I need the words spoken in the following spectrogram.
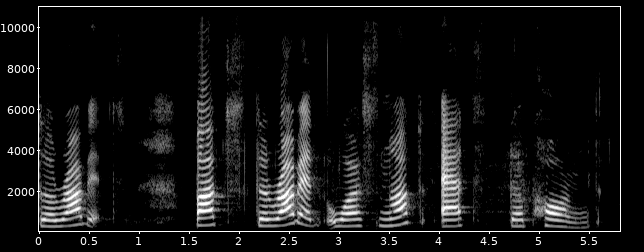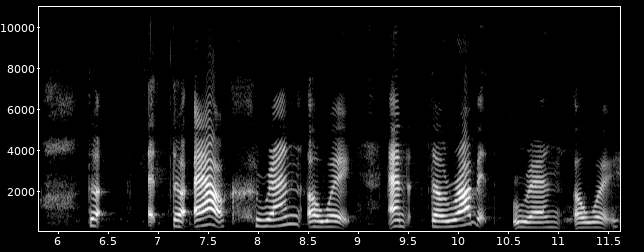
the rabbit, but the rabbit was not at the pond. The the elk ran away, and the rabbit ran away.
